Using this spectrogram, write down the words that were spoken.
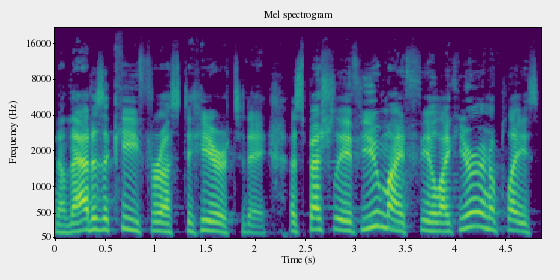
Now, that is a key for us to hear today, especially if you might feel like you're in a place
